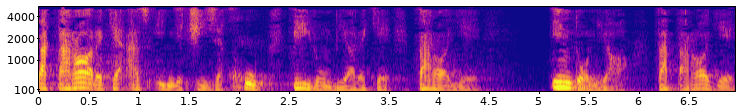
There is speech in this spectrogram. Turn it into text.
و قراره که از این یه چیز خوب بیرون بیاره که برای این دنیا و برای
